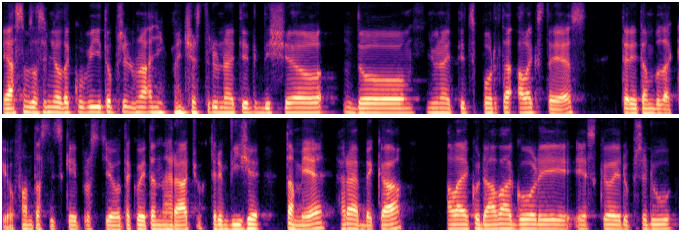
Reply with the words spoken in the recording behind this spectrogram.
já jsem zase měl takový to předunání k Manchester United, když šel do United Sporta Alex Tejes, který tam byl taky jo, fantastický, prostě jo, takový ten hráč, o kterém ví, že tam je, hraje beka, ale jako dává góly, je skvělý dopředu,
